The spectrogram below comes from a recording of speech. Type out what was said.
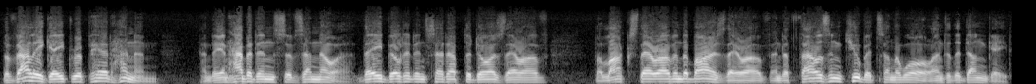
The valley gate repaired Hanan, and the inhabitants of Zanoah, they built it and set up the doors thereof, the locks thereof and the bars thereof, and a thousand cubits on the wall unto the dung gate.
